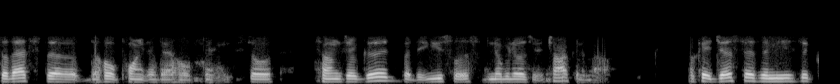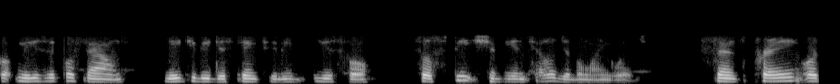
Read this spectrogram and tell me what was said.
So that's the the whole point of that whole thing. So tongues are good, but they're useless. Nobody knows what you're talking about. Okay, just as the musical musical sounds need to be distinct to be useful, so speech should be intelligible language. Since praying or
